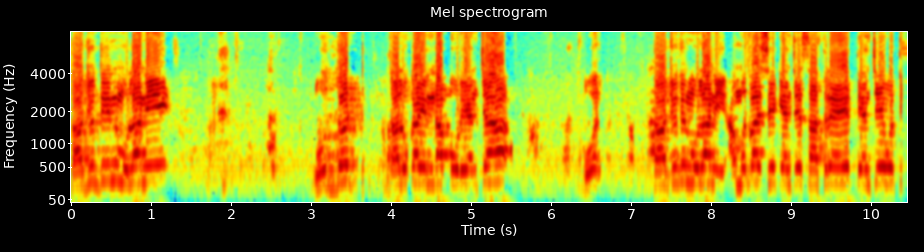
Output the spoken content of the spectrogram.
ताजुद्दीन मुलानी उद्धट तालुका इंदापूर यांच्या व ताजुद्दीन मुलानी अहमदबाई शेख यांचे सासरे आहेत त्यांचे वती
